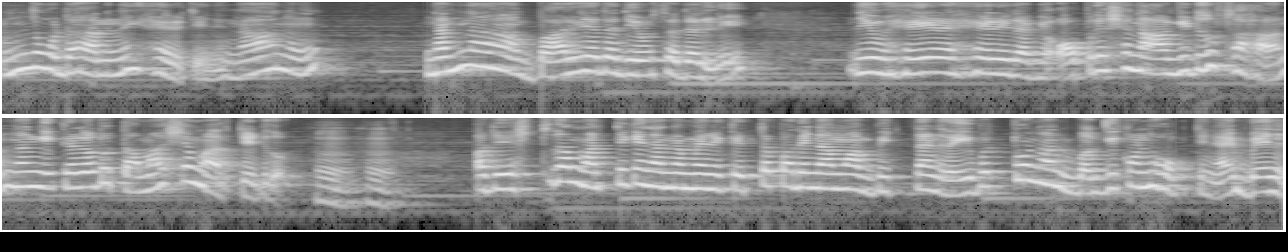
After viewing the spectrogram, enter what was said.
ಒಂದು ಉದಾಹರಣೆ ಹೇಳ್ತೀನಿ. ನಾನು ನನ್ನ ಬಾಲ್ಯದ ದಿವಸದಲ್ಲಿ ನೀವು ಹೇ ಹೇಳಿದಾಗೆ ಆಪರೇಷನ್ ಆಗಿದ್ರೂ ಸಹ ನನಗೆ ಕೆಲವರು ತಮಾಷೆ ಮಾಡ್ತಿದ್ರು. ಅದು ಎಷ್ಟರ ಮಟ್ಟಿಗೆ ನನ್ನ ಮೇಲೆ ಕೆಟ್ಟ ಪರಿಣಾಮ ಬಿತ್ತಂದರೆ ಇವತ್ತು ನಾನು ಬಗ್ಗಿಕೊಂಡು ಹೋಗ್ತೀನಿ ಐ ಬೆನ್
